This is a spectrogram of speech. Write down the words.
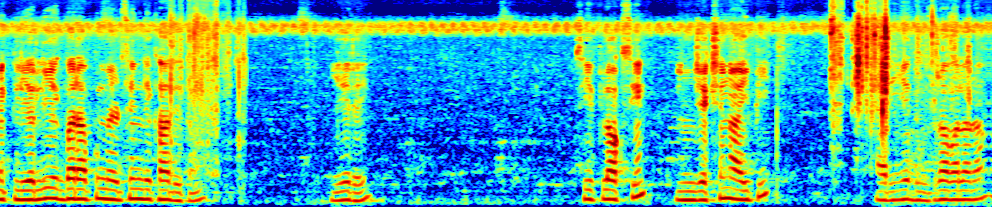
मैं क्लियरली एक बार आपको मेडिसिन दिखा देता हूँ। ये रही सीफ्लॉक्सिन इंजेक्शन आईपी और ये दूसरा वाला रहा।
